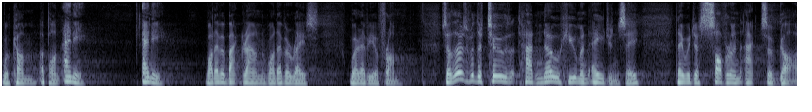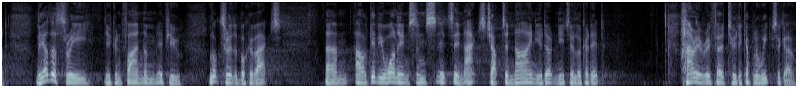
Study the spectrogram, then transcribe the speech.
will come upon any, any, whatever background, whatever race, wherever you're from. So those were the two that had no human agency. They were just sovereign acts of God. The other three, you can find them if you look through the book of Acts. Um, I'll give you one instance. It's in Acts chapter 9. You don't need to look at it. Harry referred to it a couple of weeks ago.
